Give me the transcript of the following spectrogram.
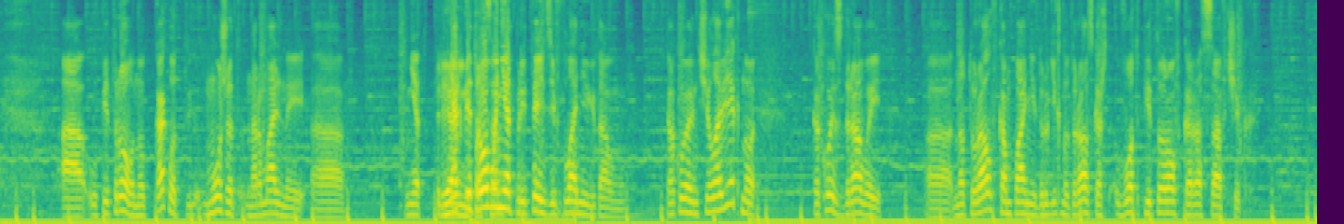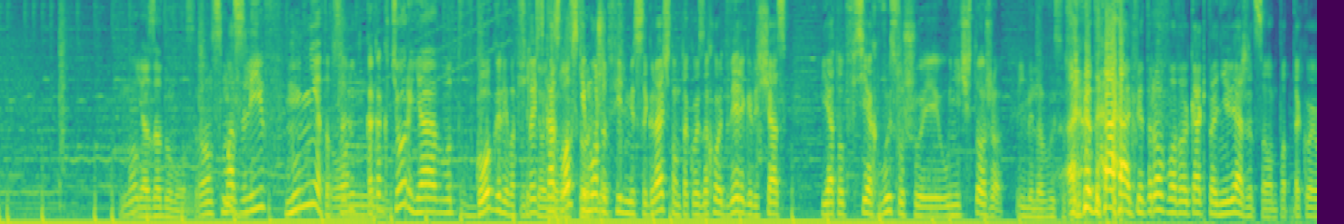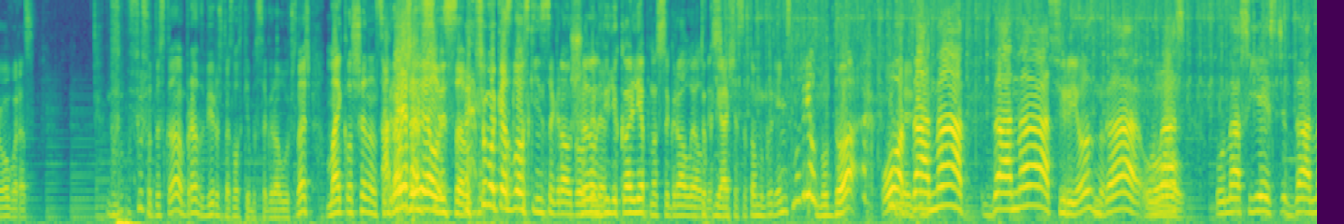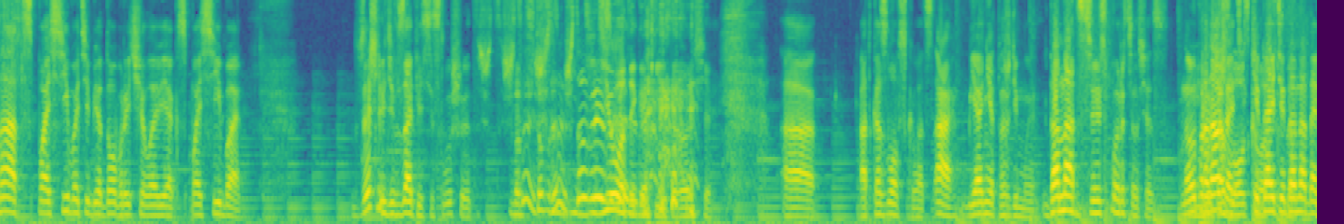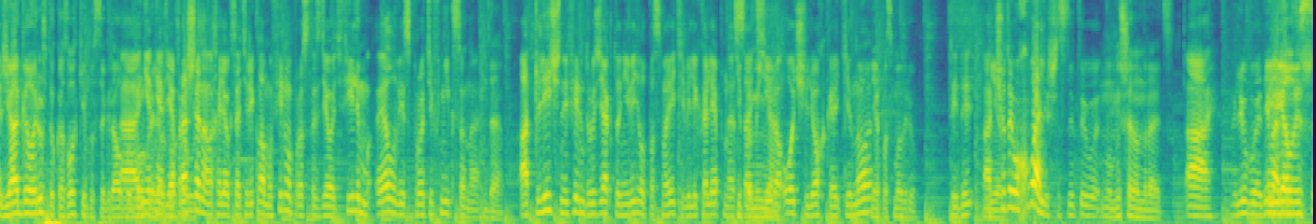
А у Петрова, ну как вот может нормальный... А... Нет, Реальный у меня к Петрову пацан. нет претензий в плане там, какой он человек, но какой здравый э, натурал в компании других натуралов скажет, вот Петров красавчик. Ну, я задумался. Он смазлив? Ну нет, абсолютно. Он... Как актер я вот в Гоголе вообще. Ну, то есть Козловский может в фильме сыграть, что он такой заходит в дверь и говорит, сейчас я тут всех высушу и уничтожу. Именно высушу. Да, Петров вот как-то не вяжется он под такой образ. Слушай, ты сказал, верю, что Козловский бы сыграл лучше. Знаешь, Майкл Шеннон а сыграл а, же Элвиса. Почему Козловский не сыграл Гоголя? Шеннон великолепно сыграл Элвиса. Так я сейчас о том и говорю. Я не смотрел, ну да. О, донат! Донат! Серьезно? Да, у нас у нас есть донат. Спасибо тебе, добрый человек. Спасибо. Знаешь, люди в записи слушают. Что, что, что, что, что Идиоты какие-то вообще. От Козловского. А, я нет, подожди, мы. Донат все испортил сейчас. Но вы ну, продолжайте, кидайте да. донат дальше. Я говорю, что Козловский бы сыграл а, Нет, нет, я про Шеннона хотел, кстати, рекламу фильма просто сделать. Фильм «Элвис против Никсона». Да. Отличный фильм, друзья, кто не видел, посмотрите. Великолепная типа сатира, меня. очень легкое кино. Я посмотрю. Ты, а что ты его хвалишь, если ты его... Ну, Мишена нравится. А, любое, не Элвис.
